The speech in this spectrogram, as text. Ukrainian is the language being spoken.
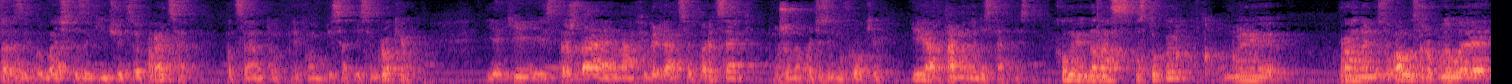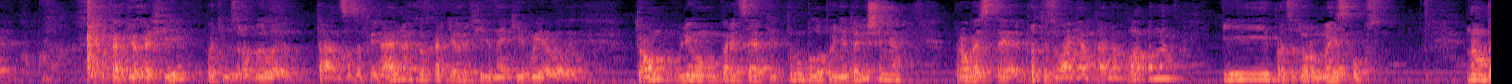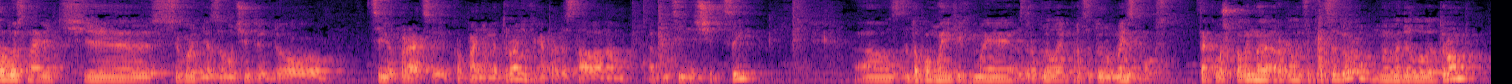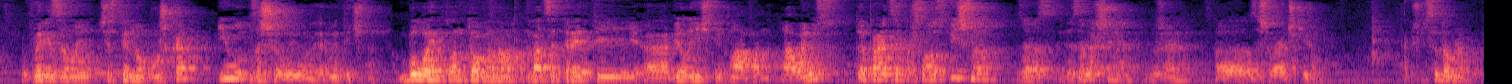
зараз, як ви бачите, закінчується операція пацієнту, якому 58 років, який страждає на фібриляцію передсердь уже на протязі двох років і артальну недостатність. Коли він до нас поступив, ми проаналізували, зробили ехокардіографію, потім зробили трансезофігальну ехокардіографію, на якій виявили тромб в лівому передсерді. Тому було прийнято рішення провести протезування артального клапана і процедуру Мейсбокс. Нам вдалося навіть е, сьогодні залучити до цієї операції компанію Медтрonic, яка предоставила нам абляційні щипці, е, за допомогою яких ми зробили процедуру Мейсбокс. Також, коли ми робили цю процедуру, ми видалили тромб, вирізали частину вушка і зашили його герметично. Було імплантовано 23-й е, біологічний клапан Авалюс. Операція пройшла успішно. Зараз іде завершення, вже зашивають шкіру. Так що все добре.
